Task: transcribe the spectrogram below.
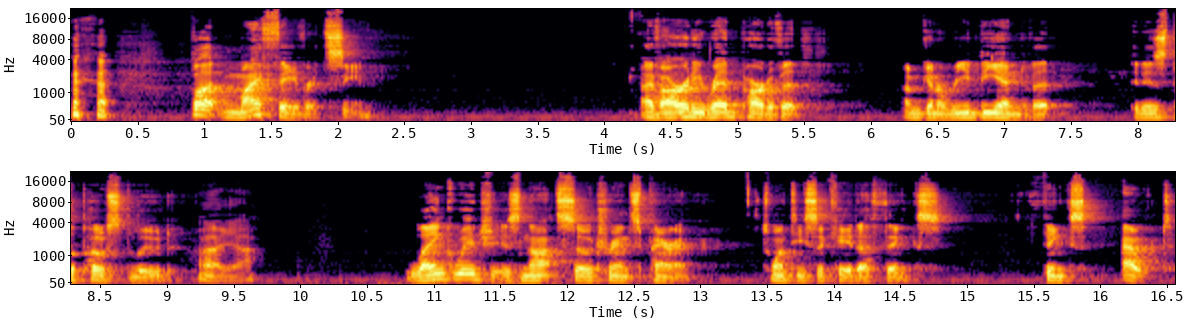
But my favorite scene I've already read part of it. I'm going to read the end of it. It is the postlude. Oh yeah. Language is not so transparent, 20 Cicada thinks. Thinks out.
